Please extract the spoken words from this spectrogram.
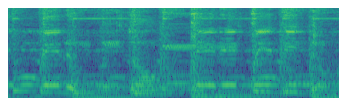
pe, pero, pero, pero,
